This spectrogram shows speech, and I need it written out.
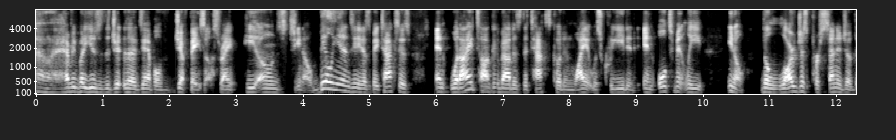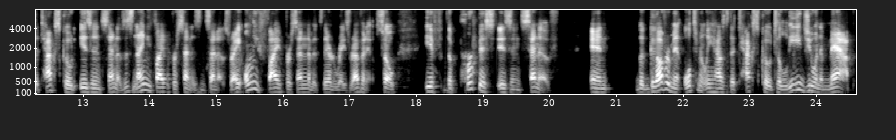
uh, everybody uses the, the example of jeff bezos right? He owns you know billions and he doesn't pay taxes and what i talk about is the tax code and why it was created and ultimately you know the largest percentage of the tax code is incentives. This 95% is incentives, right? Only 5% of it's there to raise revenue. So if the purpose is incentive and the government ultimately has the tax code to lead you in a map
